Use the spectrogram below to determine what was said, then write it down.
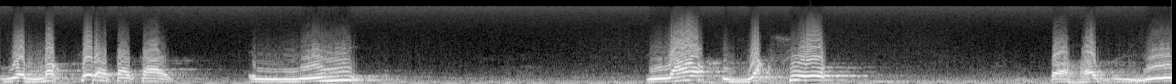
وہ مغفرت کا لی لا یکسو تو حد لی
